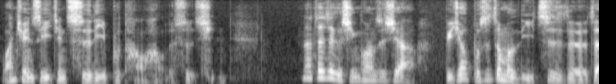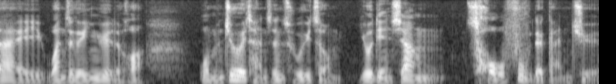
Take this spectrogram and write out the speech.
完全是一件吃力不讨好的事情。那在这个情况之下，比较不是这么理智的在玩这个音乐的话，我们就会产生出一种有点像仇富的感觉。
